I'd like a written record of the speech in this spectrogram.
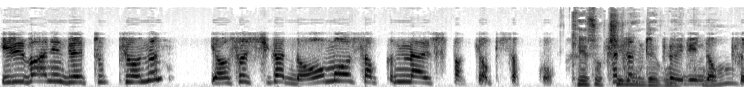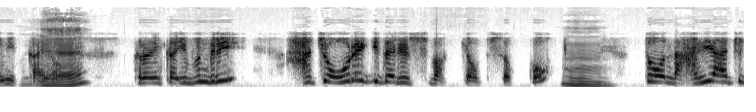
일반인들의 투표는 6시가 넘어서 끝날 수밖에 없었고 계속 진행되고 투표율이 있고. 높으니까요. 예. 그러니까 이분들이 아주 오래 기다릴 수밖에 없었고 음. 또 날이 아주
